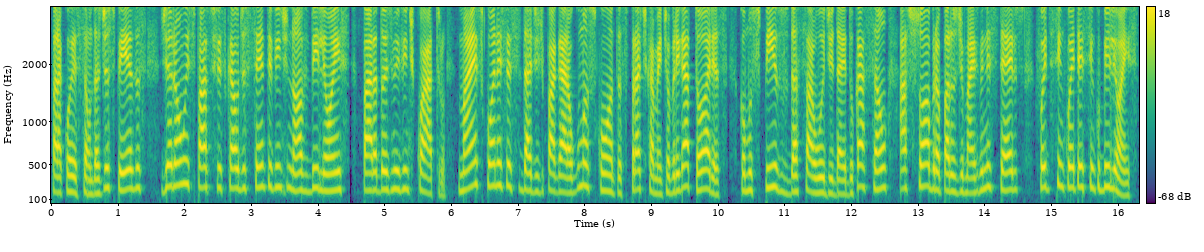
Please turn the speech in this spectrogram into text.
para a correção das despesas, gerou um espaço fiscal de 129 bilhões para 2024. Mas com a necessidade de pagar algumas contas praticamente obrigatórias, como os pisos da saúde e da educação, a sobra para os demais ministérios foi de 55 bilhões.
